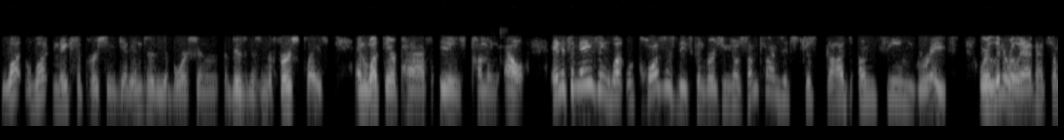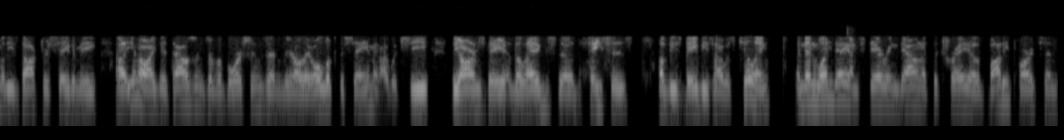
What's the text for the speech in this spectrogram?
what what makes a person get into the abortion business in the first place, and what their path is coming out. And it's amazing what, what causes these conversions. You know, sometimes it's just God's unseen grace. Where literally, I've had some of these doctors say to me, uh, you know, I did thousands of abortions, and you know, they all look the same, and I would see the arms, the the legs, the the faces, of these babies I was killing. And then one day I'm staring down at the tray of body parts, and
